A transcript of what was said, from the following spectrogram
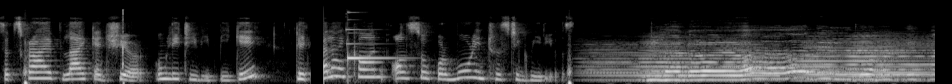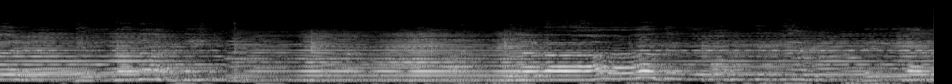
Subscribe, like and share Ungli TV PK. Click bell icon also for more interesting videos. Yeah.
